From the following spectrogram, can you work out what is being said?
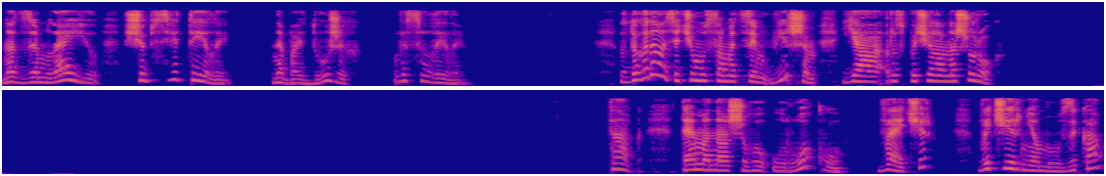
над землею, щоб світили, небайдужих веселили. Здогадалися, чому саме цим віршем я розпочала наш урок? Так, тема нашого уроку вечір, вечірня музика,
